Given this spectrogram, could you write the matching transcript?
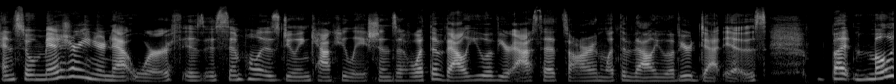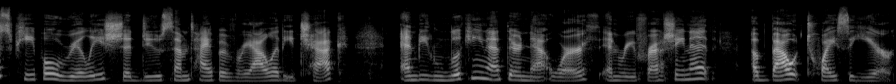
And so measuring your net worth is as simple as doing calculations of what the value of your assets are and what the value of your debt is. But most people really should do some type of reality check and be looking at their net worth and refreshing it about twice a year.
